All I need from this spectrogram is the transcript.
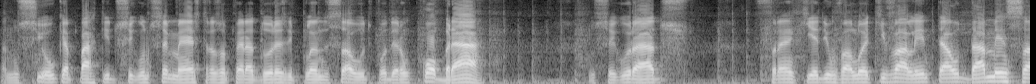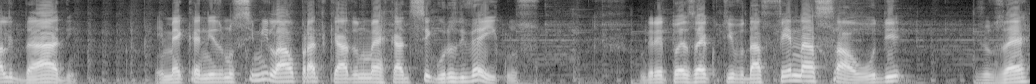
anunciou que a partir do segundo semestre as operadoras de plano de saúde poderão cobrar dos segurados franquia de um valor equivalente ao da mensalidade, em mecanismo similar ao praticado no mercado de seguros de veículos. O diretor executivo da FENA Saúde, José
